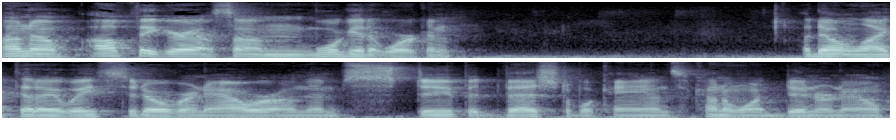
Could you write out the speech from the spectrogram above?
don't know. I'll figure out something. We'll get it working. I don't like that I wasted over an hour on them stupid vegetable cans. I kind of want dinner now.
